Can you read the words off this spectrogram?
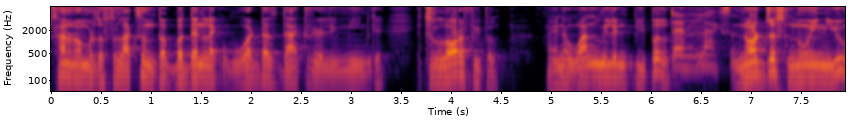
सानो नम्बर जस्तो लाग्छ नि त। But then like what does that really mean के? It's a lot of people होइन? One million people not just knowing you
